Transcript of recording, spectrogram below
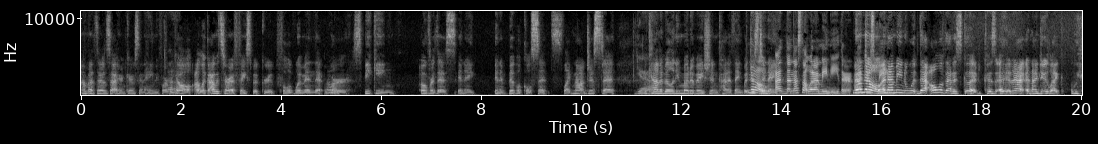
I'm gonna throw this out here, and Kara's gonna hate me for it. But Uh-oh. y'all, I, like, I would start a Facebook group full of women that Oh. were speaking over this in a in a biblical sense, like not just a yeah. accountability, motivation kind of thing, but just no, in a I, then that's not what I mean either. no, I just no, and I mean- mean w- that all of that is good because uh, and I and I do like we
